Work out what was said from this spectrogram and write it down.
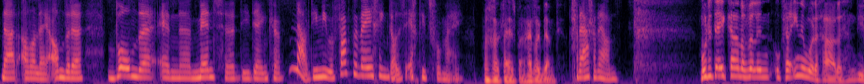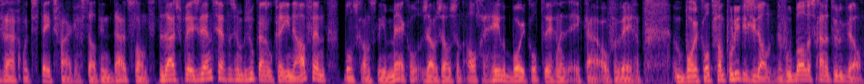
naar allerlei andere bonden en eh, mensen die denken... nou, die nieuwe vakbeweging, dat is echt iets voor mij. Mevrouw Kleinsma, hartelijk dank. Graag gedaan. Moet het EK nog wel in Oekraïne worden gehouden? Die vraag wordt steeds vaker gesteld in Duitsland. De Duitse president zegt dus een bezoek aan Oekraïne af... en bondskanselier Merkel zou zelfs een algehele boycott tegen het EK overwegen. Een boycott van politici dan. De voetballers gaan natuurlijk wel.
